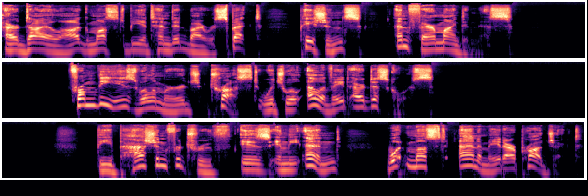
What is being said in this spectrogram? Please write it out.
Our dialogue must be attended by respect, patience, and fair mindedness. From these will emerge trust, which will elevate our discourse. The passion for truth is, in the end, what must animate our project.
